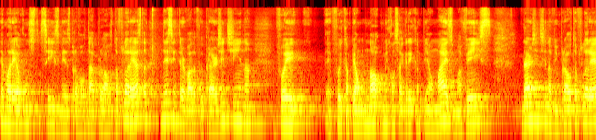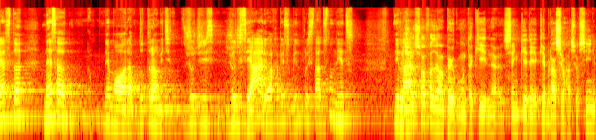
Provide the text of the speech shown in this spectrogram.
Demorei alguns seis meses para voltar para a Alta Floresta. Nesse intervalo eu fui para a Argentina, fui, eh, fui campeão, me consagrei campeão mais uma vez. Da Argentina vim para a Alta Floresta. Nessa demora do trâmite judici, judiciário, eu acabei subindo para os Estados Unidos. E Deixa lá... eu só fazer uma pergunta aqui, né, sem querer quebrar o seu raciocínio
